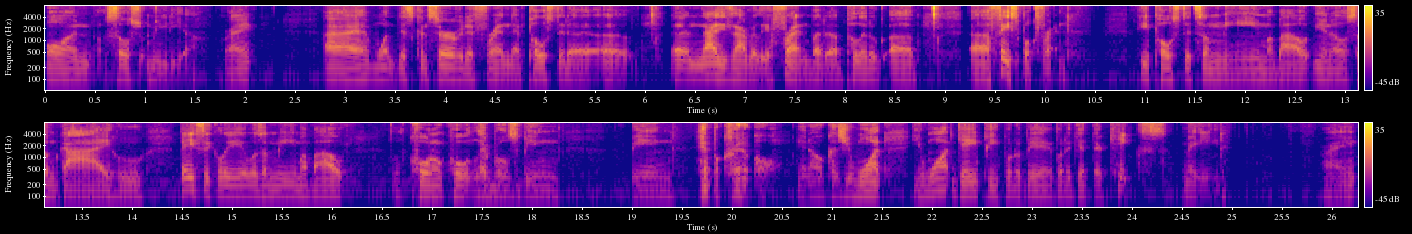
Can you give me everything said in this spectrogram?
on social media, right? I have one this conservative friend that posted a, a, a not he's not really a friend, but a political uh, a Facebook friend. He posted some meme about you know some guy who basically it was a meme about quote unquote liberals being being hypocritical, you know, because you want you want gay people to be able to get their cakes made, right?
